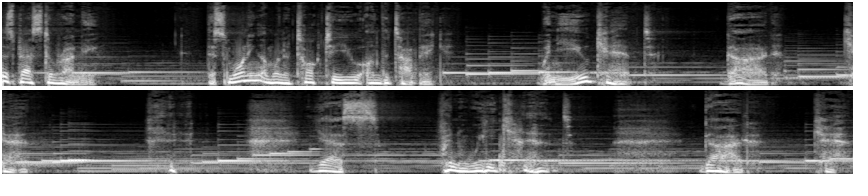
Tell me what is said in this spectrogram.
is Pastor Rodney. This morning I want to talk to you on the topic When you can't, God can. yes, when we can't, God can.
